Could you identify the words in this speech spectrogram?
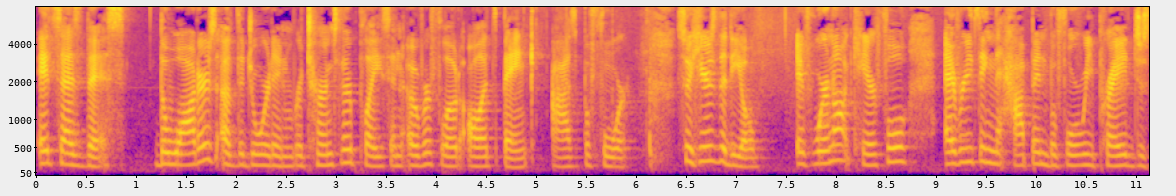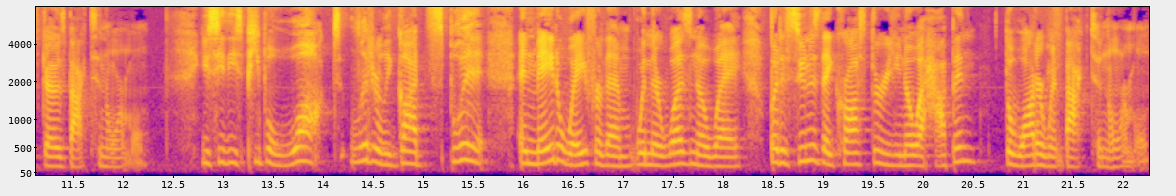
It says this The waters of the Jordan returned to their place and overflowed all its bank as before. So here's the deal if we're not careful, everything that happened before we prayed just goes back to normal. You see, these people walked, literally, God split and made a way for them when there was no way. But as soon as they crossed through, you know what happened? The water went back to normal.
